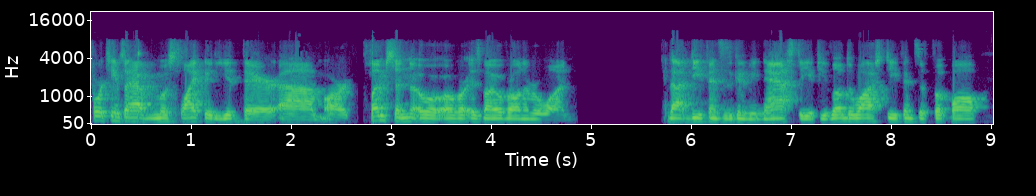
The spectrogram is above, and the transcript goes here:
four teams I have most likely to get there um, are Clemson. Over, over, is my overall number one. That defense is going to be nasty. If you love to watch defensive football,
